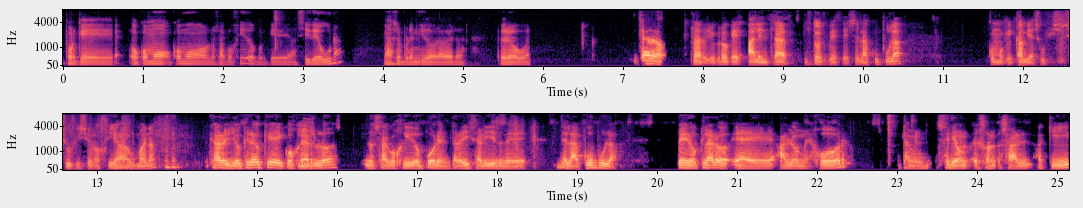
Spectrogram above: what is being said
Porque, o cómo, cómo los ha cogido, porque así de una me ha sorprendido, la verdad. Pero bueno, Claro, Claro, yo creo que al entrar dos veces en la cúpula, como que cambia su, su fisiología humana. Claro, yo creo que cogerlos los ha cogido por entrar y salir de, de la cúpula. Pero claro, eh, a lo mejor también sería un. Son, o sea, aquí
